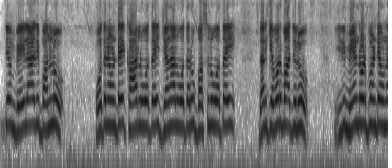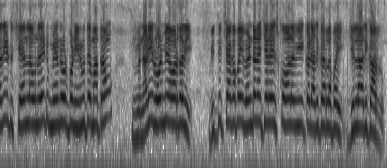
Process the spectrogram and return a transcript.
నిత్యం వేలాది బండ్లు పోతూనే ఉంటాయి కార్లు పోతాయి జనాలు పోతారు బస్సులు పోతాయి. దానికి ఎవరు బాధ్యులు? ఇది మెయిన్ రోడ్ పంటే ఉన్నది ఇటు చేనులో ఉన్నది ఇటు మెయిన్ రోడ్ పంట ఇరిగితే మాత్రం నడి రోడ్డు మీద పడుతుంది. విద్యుత్ శాఖపై వెంటనే చర్య తీసుకోవాలి ఇక్కడ అధికారులపై జిల్లా అధికారులు.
